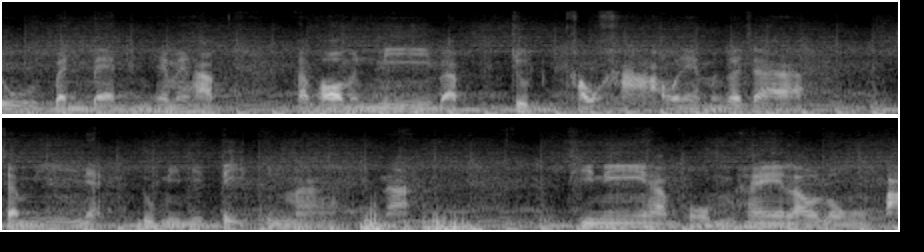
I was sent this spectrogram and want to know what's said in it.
ดูแบนๆใช่ไหมครับ แต่พอมันมีแบบจุดขาวๆเนี่ย มันก็จะจะมีเนี่ยดูมีมิติขึ้นมานะ ทีนี้ครับผมให้เราลงป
